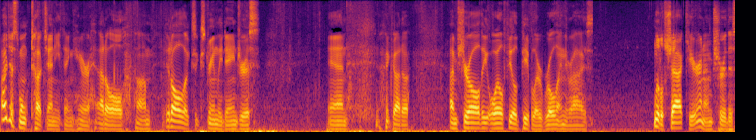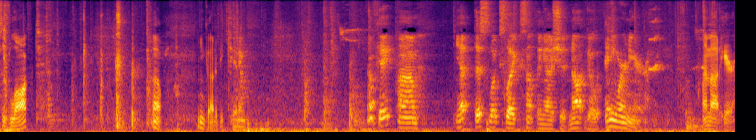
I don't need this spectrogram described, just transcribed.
I just won't touch anything here at all. Um, it all looks extremely dangerous. And I gotta, I'm sure all the oil field people are rolling their eyes. Little shack here, and I'm sure this is locked. Oh, you gotta be kidding. Okay, um, yep, this looks like something I should not go anywhere near. I'm out here.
